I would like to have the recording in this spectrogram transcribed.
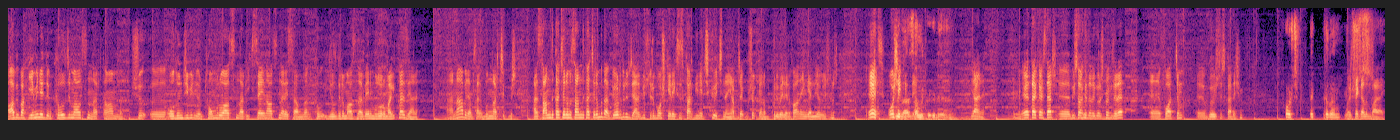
Abi bak yemin ediyorum kıvılcım alsınlar tamam mı? Şu e, oduncu biliyorum tomruğu alsınlar X-Yayın alsınlar hesabımdan Kıv- Yıldırım alsınlar benim zoruma gitmez yani. Ha, ne yapacağım sanki bunlar çıkmış. Hani sandık açarımı sandık açarımı da gördünüz yani bir sürü boş gereksiz kart yine çıkıyor içinden yapacak bir şey yok yani bu kulübeleri falan engelleyemiyorsunuz. Evet o Her şekilde sandıkta geliyor ya. yani. Evet arkadaşlar e, bir sonraki videoda görüşmek üzere. E, Fuat'cığım e, görüşürüz kardeşim. Hoşçakalın. Hoşçakalın bay bay.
